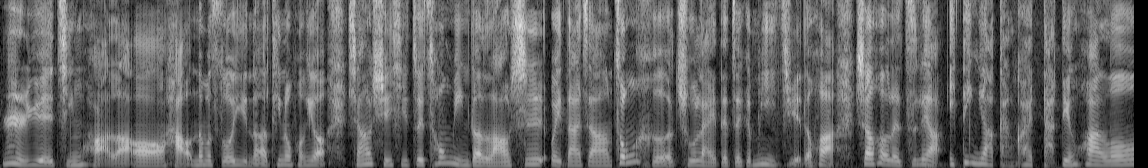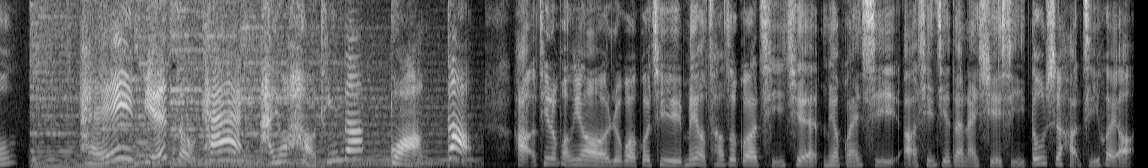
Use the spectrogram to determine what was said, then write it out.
日月精华了哦。好，那么所以呢，听众朋友想要学习最聪明的老师为大家综合出来的这个秘诀的话，稍后的资料一定要赶快打电话喽。嘿，别走开，还有好听的广告。好，听众朋友，如果过去没有操作过期权，没有关系啊，现阶段来学习都是好机会哦。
